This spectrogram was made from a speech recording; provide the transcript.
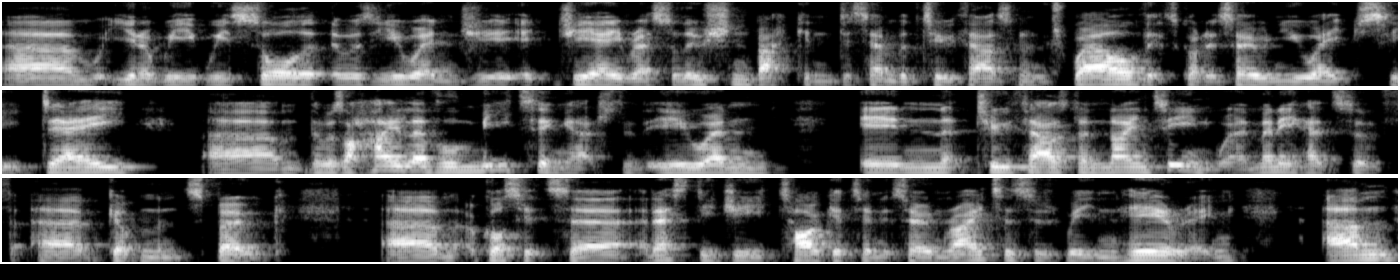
Um, you know, we we saw that there was UNGA resolution back in December 2012. It's got its own UHC day. Um, there was a high level meeting actually at the UN in 2019 where many heads of uh, government spoke. Um, of course, it's a, an SDG target in its own right, as we've been hearing. Um,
